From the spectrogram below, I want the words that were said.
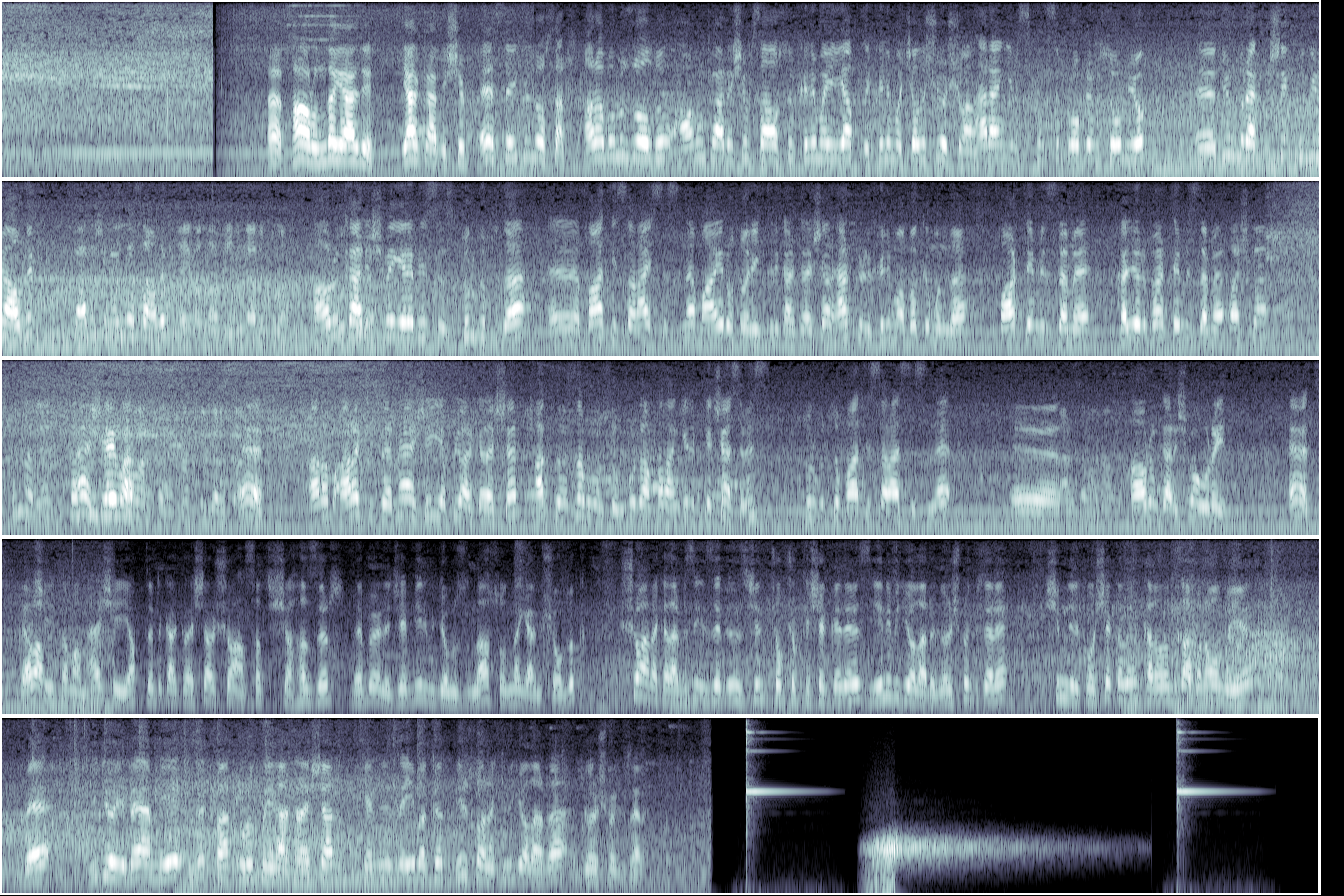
Evet Harun da geldi. Gel kardeşim. Evet sevgili dostlar arabamız oldu. Harun kardeşim sağ olsun klimayı yaptı. Klima çalışıyor şu an. Herhangi bir sıkıntısı problemi sorunu yok. Ee, dün bırakmıştık bugün aldık. Kardeşim eline sağlık. Eyvallah abi. İyi günler de kullan. Harun kardeşime gelebilirsiniz. Turgutlu'da e, Fatih Sanayi Sitesi'nde Mahir Oto Elektrik arkadaşlar. Her türlü klima bakımında far temizleme, kalorifer temizleme, başka Bunlar ya. şu Her taksi şey var. varsa, Taksi sadece. Evet. Araba, araç üzerine her şeyi yapıyor arkadaşlar. Aklınızda bulunsun. Buradan falan gelip geçerseniz Turgutlu Fatih Sanayi Sitesi'nde e, Her zaman abi. Harun kardeşime uğrayın. Evet, devam. Her şeyi tamam, her şeyi yaptırdık arkadaşlar. Şu an satışa hazır ve böylece bir videomuzun daha sonuna gelmiş olduk. Şu ana kadar bizi izlediğiniz için çok çok teşekkür ederiz. Yeni videolarda görüşmek üzere. Şimdilik hoşçakalın. Kanalımıza abone olmayı ve videoyu beğenmeyi lütfen unutmayın arkadaşlar. Kendinize iyi bakın. Bir sonraki videolarda görüşmek üzere.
